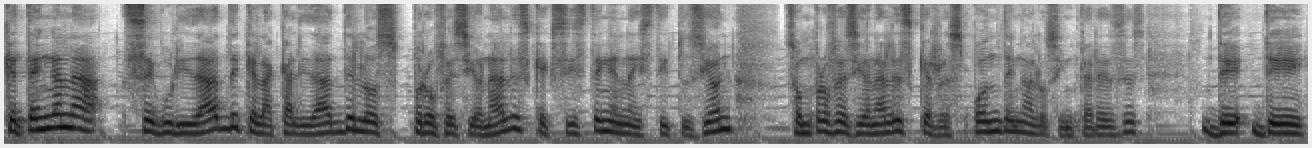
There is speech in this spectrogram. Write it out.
Que tengan la seguridad de que la calidad de los profesionales que existen en la institución son profesionales que responden a los intereses de, de,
